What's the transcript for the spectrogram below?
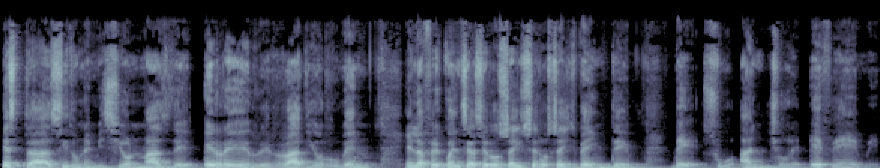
Esta ha sido una emisión más de RR Radio Rubén en la frecuencia 060620 de su Anchor FM.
